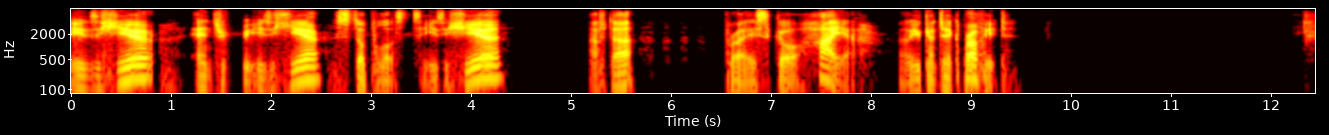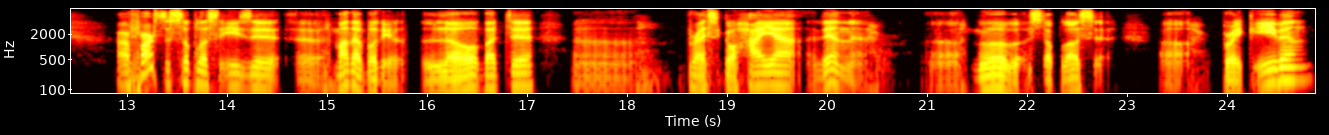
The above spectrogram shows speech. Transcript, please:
is here, entry is here, stop loss is here. After price go higher, uh, you can take profit. Our first stop loss is uh, uh, mother body low, but uh, uh, price go higher, then uh, move stop loss break even,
